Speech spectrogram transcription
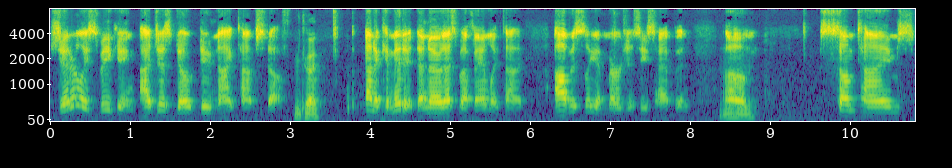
generally speaking, I just don't do nighttime stuff. Okay, kind of committed. I know that's my family time. Obviously, emergencies happen. Mm-hmm. Um, sometimes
